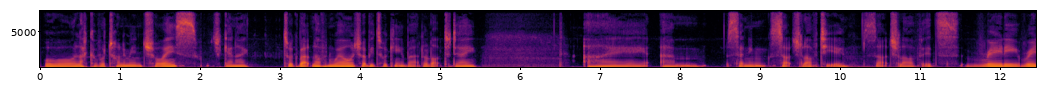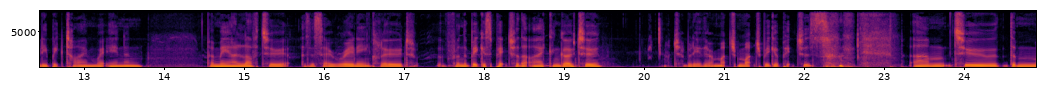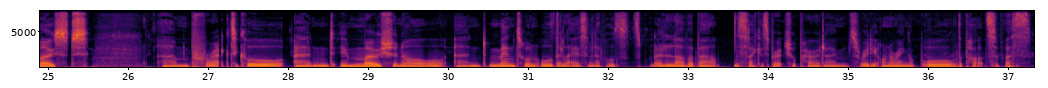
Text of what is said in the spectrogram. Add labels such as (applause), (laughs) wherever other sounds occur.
or lack of autonomy and choice, which again I talk about love and will, which I'll be talking about a lot today. I am sending such love to you, such love. It's really, really big time we're in, and for me, I love to, as I say, really include from the biggest picture that I can go to which I believe there are much, much bigger pictures, (laughs) um, to the most um, practical and emotional and mental and all the layers and levels. It's what I love about the psychospiritual paradigm. It's really honouring of all the parts of us,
